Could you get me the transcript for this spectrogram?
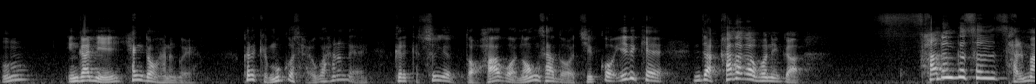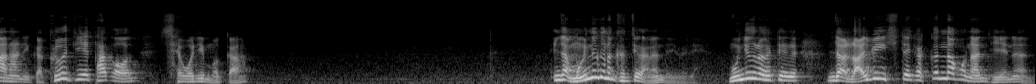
어? 인간이 행동하는 거예요. 그렇게 먹고 살고 하는 거예요. 그렇게 수렵도 하고 농사도 짓고 이렇게 이제 가다가 보니까 사는 것은 살만하니까 그 뒤에 다가온 세월이 뭘까? 이제 먹는 거는 걱정 안 한다 이 말이에요. 먹는 거는 그때는 이제 living 시대가 끝나고 난 뒤에는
